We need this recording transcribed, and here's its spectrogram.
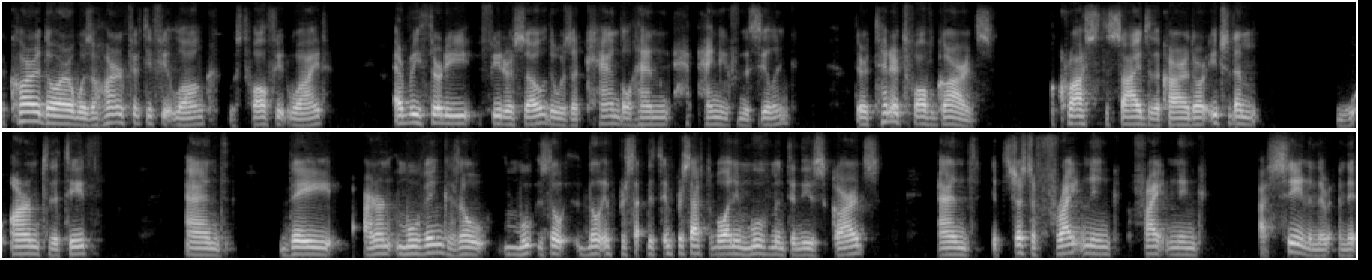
The corridor was 150 feet long, it was 12 feet wide. Every 30 feet or so, there was a candle hang, hanging from the ceiling. There are 10 or 12 guards across the sides of the corridor, each of them armed to the teeth, and they are not moving. There's no, there's no, no impercep- it's imperceptible any movement in these guards, and it's just a frightening, frightening uh, scene. And the, and the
